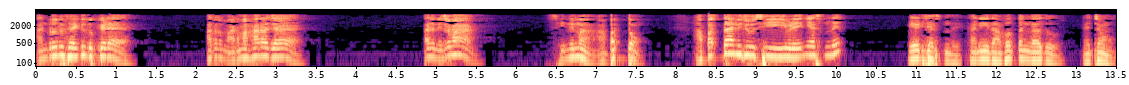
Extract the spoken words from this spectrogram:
అన్ని రోజులు సైకిల్ దొక్కాడే అతను మగ మహారాజా అది నిజమా? సినిమా అబద్ధం. అబద్ధాన్ని చూసి ఈవిడ ఏం చేస్తుంది? ఏడు చేస్తుంది. కానీ ఇది అబద్ధం కాదు. నిజం.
